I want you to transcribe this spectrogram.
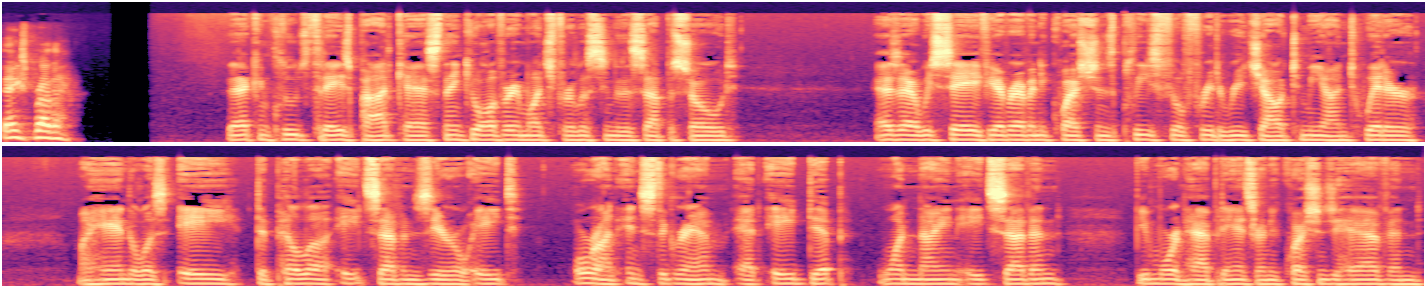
Thanks, brother. That concludes today's podcast. Thank you all very much for listening to this episode. As I always say, if you ever have any questions, please feel free to reach out to me on Twitter. My handle is a dipilla8708 or on Instagram at adip1987. Be more than happy to answer any questions you have. And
